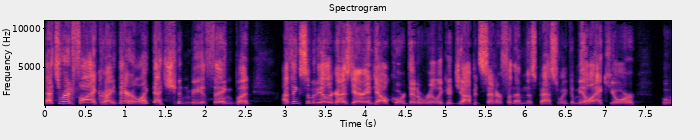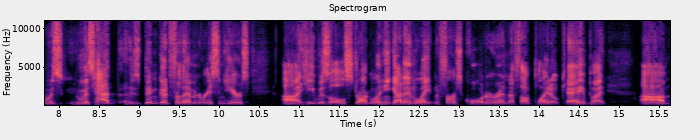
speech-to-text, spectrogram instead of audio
that's red flag right there. Like that shouldn't be a thing. But I think some of the other guys, Darian Dalcourt, did a really good job at center for them this past week. Emil Ekiyor, who was who has had who's been good for them in recent years, uh, he was a little struggling. He got in late in the first quarter, and I thought played okay. But um,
